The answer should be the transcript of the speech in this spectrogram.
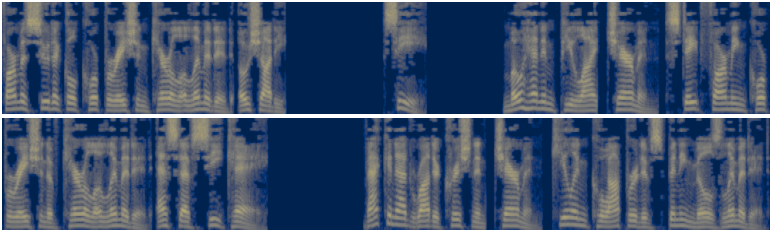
Pharmaceutical Corporation Kerala Limited Oushadhi. C. Mohanan Pillai, Chairman, State Farming Corporation of Kerala Limited SFCK Vakkanad Radhakrishnan, Chairman, Quilon Cooperative Spinning Mills Limited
